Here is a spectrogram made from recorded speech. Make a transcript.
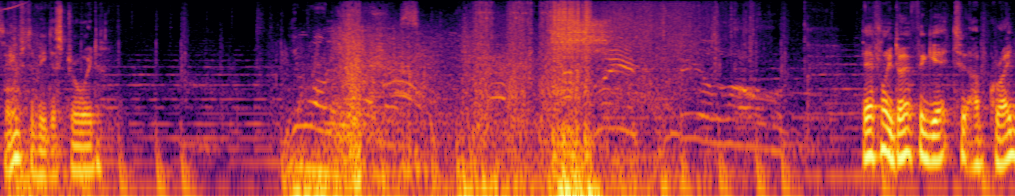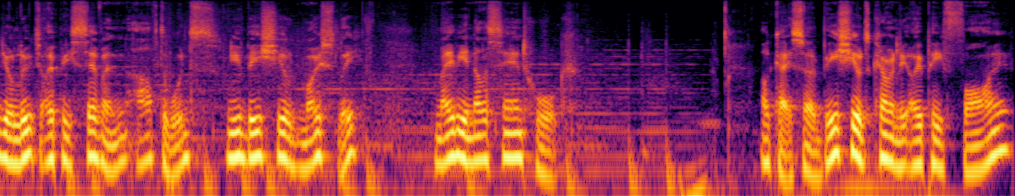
Seems to be destroyed. You won't enjoy this. Definitely don't forget to upgrade your loot to OP7 afterwards. New Bee shield mostly. Maybe another Sandhawk. Okay, so Bee shield's currently OP5.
